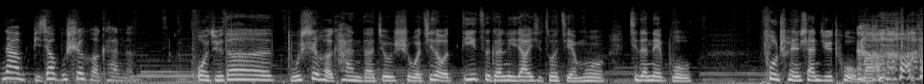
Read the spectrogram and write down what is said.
那比较不适合看的，我觉得不适合看的就是，我记得我第一次跟立娇一起做节目，记得那部。富春山居图吗？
